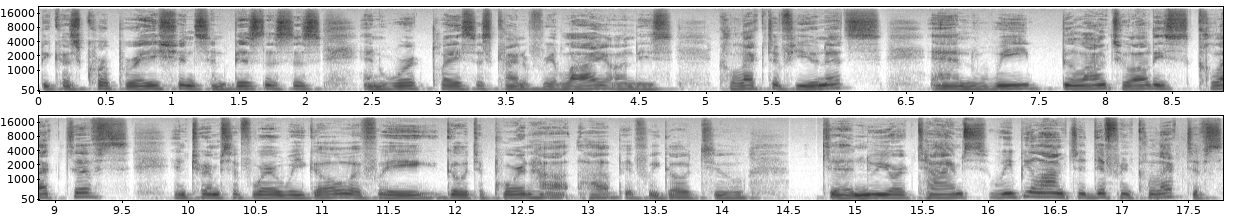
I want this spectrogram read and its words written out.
because corporations and businesses and workplaces kind of rely on these collective units and we belong to all these collectives in terms of where we go if we go to Pornhub if we go to to New York Times, we belong to different collectives.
